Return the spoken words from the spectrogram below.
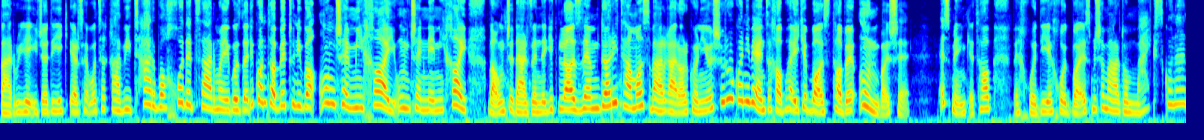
بر روی ایجاد یک ارتباط قوی تر با خودت سرمایه گذاری کن تا بتونی با اونچه می‌خوای اونچه نمی‌خوای و اونچه در زندگیت لازم داری تماس برقرار کنی و شروع کنی به انتخاب هایی که بازتاب اون باشه. اسم این کتاب به خودی خود باعث میشه مردم مکس کنن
